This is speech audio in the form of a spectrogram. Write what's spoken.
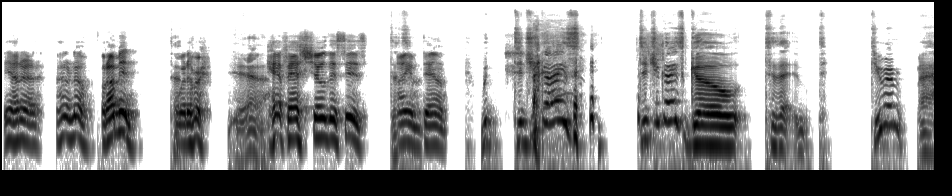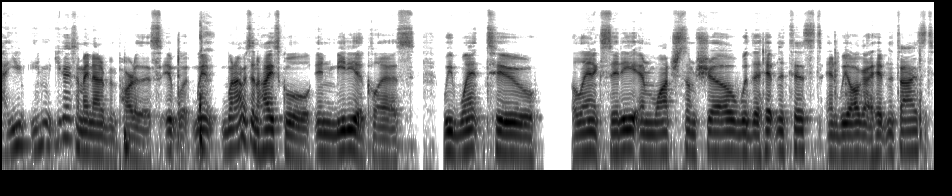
Yeah, I don't I don't know. But I'm in. That- Whatever Yeah. half-ass show this is. I That's- am down. Did you guys? did you guys go to the? Do you remember? Uh, you, you you guys might not have been part of this. It when when I was in high school in media class, we went to Atlantic City and watched some show with the hypnotist, and we all got hypnotized.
